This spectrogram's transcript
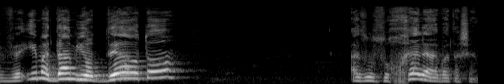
ואם אדם יודע אותו, אז הוא זוכה לאהבת השם.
